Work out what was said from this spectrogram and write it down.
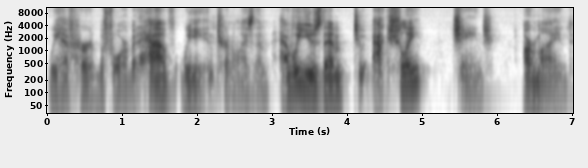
we have heard before, but have we internalized them? Have we used them to actually change our mind,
